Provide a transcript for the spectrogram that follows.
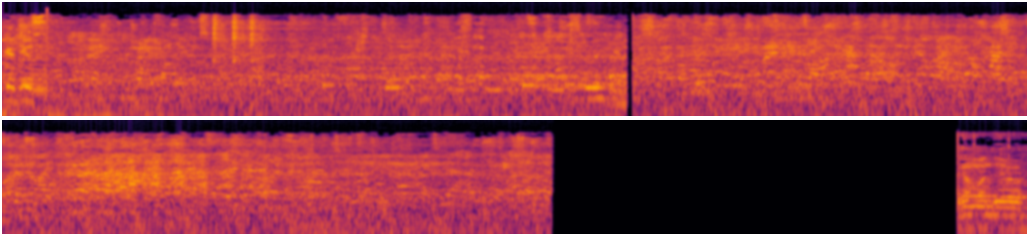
could use. I don't want to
